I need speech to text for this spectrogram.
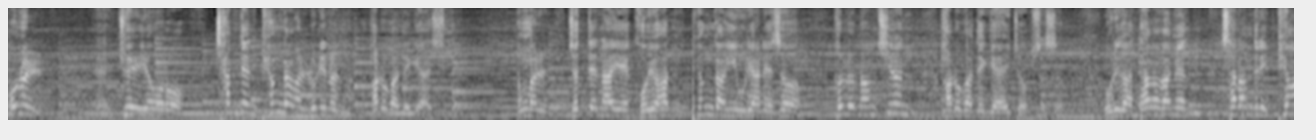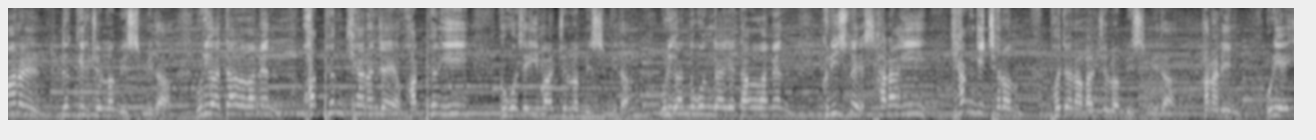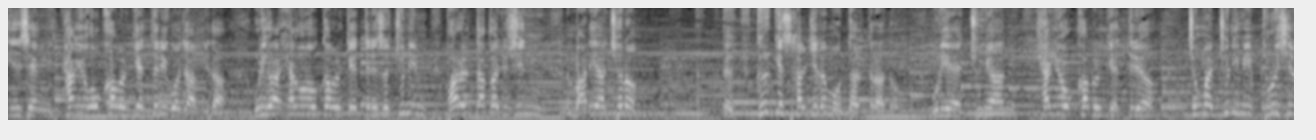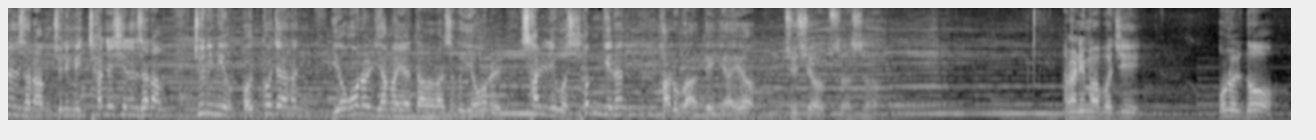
오늘 주의 영으로 참된 평강을 누리는 하루가 되게 하시고 정말 저때 나의 고요한 평강이 우리 안에서 흘러 넘치는 하루가 되게 해 주옵소서. 우리가 다가가면 사람들이 평안을 느낄 줄로 믿습니다. 우리가 다가가면 화평케 하는 자의 화평이 그곳에 임할 줄로 믿습니다. 우리가 누군가에게 다가가면 그리스도의 사랑이 향기처럼 퍼져나갈 줄로 믿습니다. 하나님, 우리의 인생 향유 옥합을 깨뜨리고자 합니다. 우리가 향유 옥합을 깨뜨려서 주님 발을 닦아주신 마리아처럼 그렇게 살지는 못할더라도 우리의 중요한 향유 옥합을 깨뜨려 정말 주님이 부르시는 사람, 주님이 찾으시는 사람, 주님이 얻고자 하는 영혼을 향하여 다가가서 그 영혼을 살리고 섬기는 하루가 되게 하여 주시옵소서. 하나님 아버지, 오늘도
